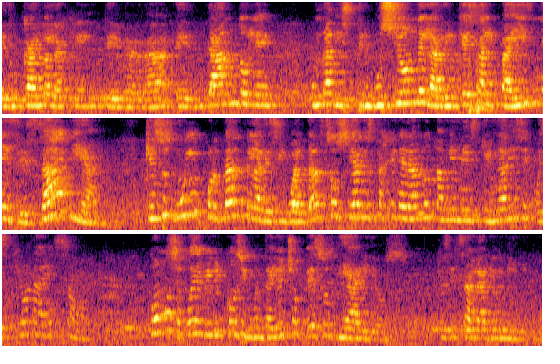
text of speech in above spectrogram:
educando a la gente, ¿verdad? Eh, dándole una distribución de la riqueza al país necesaria que eso es muy importante, la desigualdad social está generando también esto y nadie se cuestiona eso. ¿Cómo se puede vivir con 58 pesos diarios, que es el salario mínimo?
